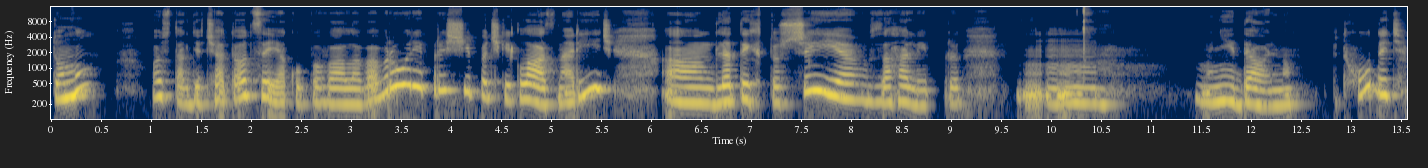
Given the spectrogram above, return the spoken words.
Тому ось так, дівчата, оце я купувала в Аврорі прищіпочки, класна річ. Для тих, хто шиє, взагалі мені ідеально підходить,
